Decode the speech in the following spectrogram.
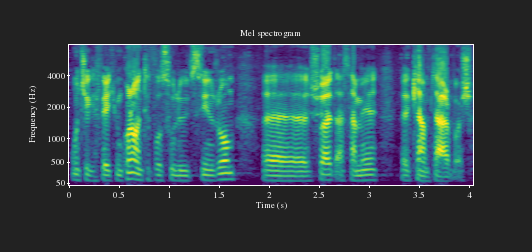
اون که فکر می‌کنه آنتی سیندروم شاید از همه کمتر باشه.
